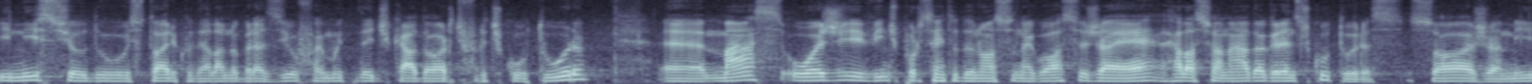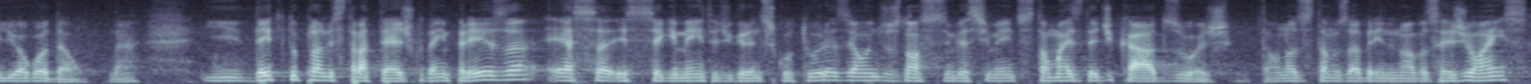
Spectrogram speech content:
início do histórico dela no Brasil foi muito dedicado à hortifruticultura, eh, mas hoje 20% do nosso negócio já é relacionado a grandes culturas, soja, milho e algodão. Né? E dentro do plano estratégico da empresa, essa, esse segmento de grandes culturas é onde os nossos investimentos estão mais dedicados hoje. Então nós estamos abrindo novas regiões,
